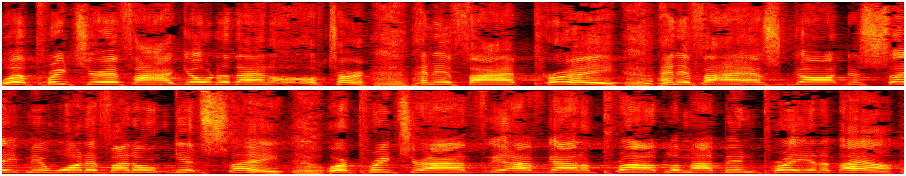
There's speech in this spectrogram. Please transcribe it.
well, preacher, if I go to that altar and if I pray and if I ask God to save me, what if I don't get saved? Or, preacher, I've, I've got a problem I've been praying about.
